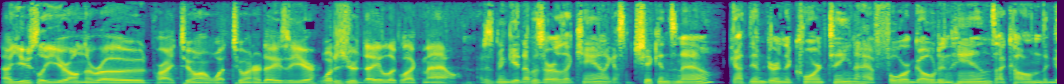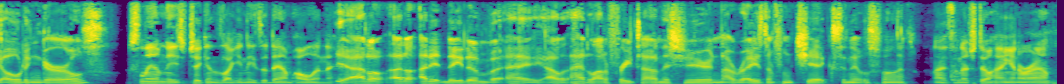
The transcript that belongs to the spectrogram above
Now, usually you're on the road probably 200, what, 200 days a year? What does your day look like now? I just been getting up as early as I can. I got some chickens now. Got them during the quarantine. I have four golden hens. I call them the golden girls. Slim needs chickens like he needs a damn hole in the head. Yeah, I don't, I don't, I didn't need them, but hey, I had a lot of free time this year and I raised them from chicks and it was fun. Nice. And they're still hanging around.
